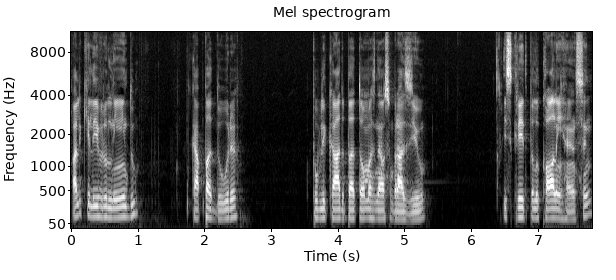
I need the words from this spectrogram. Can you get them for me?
Olha que livro lindo, capa dura, publicado pela Thomas Nelson Brasil, escrito pelo Colin Hansen,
